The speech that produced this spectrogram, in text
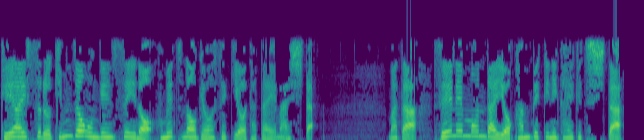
敬愛するキム・ジョン・ウン元帥の不滅の業績を称えました。また、青年問題を完璧に解決した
